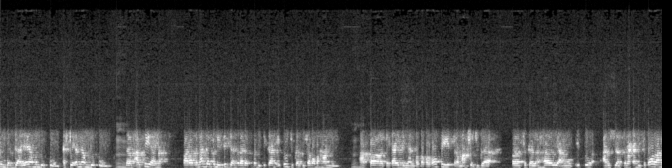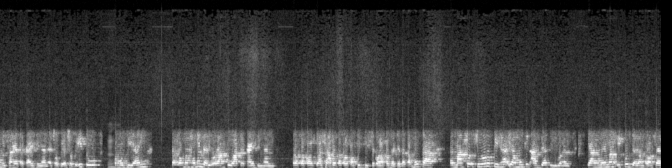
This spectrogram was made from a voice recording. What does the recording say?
sumber daya yang mendukung, SDM yang mendukung. Hmm. Dalam artian para tenaga pendidik dan tenaga pendidikan itu juga bisa memahami hmm. apa terkait dengan protokol COVID, termasuk juga uh, segala hal yang itu harus dilaksanakan di sekolah, misalnya terkait dengan SOP-SOP itu. Hmm. Kemudian pemahaman dari orang tua terkait dengan protokol pelaksanaan protokol COVID di sekolah pembelajaran tatap muka, termasuk seluruh pihak yang mungkin ada di luar yang memang ikut dalam proses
